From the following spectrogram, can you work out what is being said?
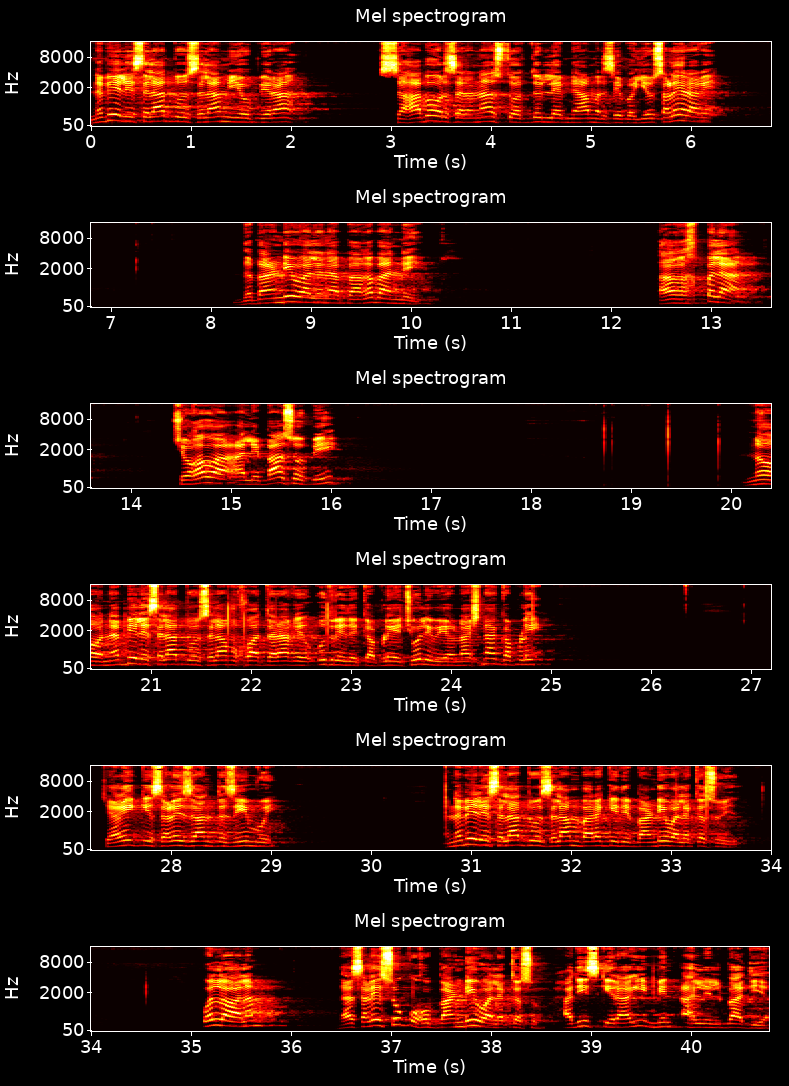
نبی علیہ الصلوۃ والسلام یو پیرا صحابه ور سره ناستو عبد الله ابن عمر سے به یو سړی راغی د باندې والنا پاغه باندې هغه خپل چغوا لباسو په نو نبی علیہ الصلوۃ والسلام خو تراغه ادری د کپڑے چولې وی او ناشنا کپڑے چاغي کې سړی ځان تزیم وی نبی علیہ الصلوۃ والسلام بارکه دی باندې والا کسوی والله علم دا سړی سو کو باندې والا کسو حدیث کې راغی من اهل البادیه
